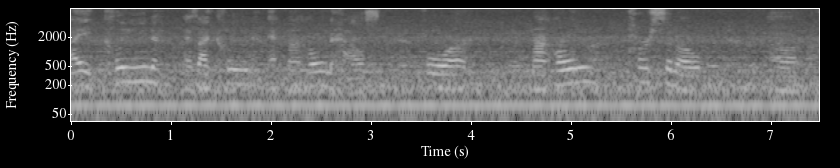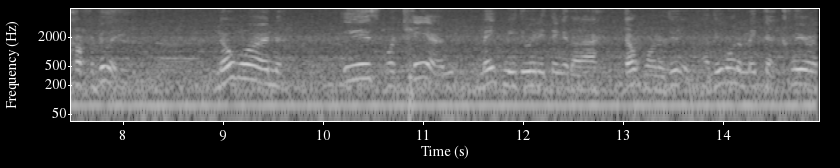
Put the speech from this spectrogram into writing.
I clean as I clean at my own house for my own personal uh, comfortability. No one is or can make me do anything that I don't want to do. I do want to make that clear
